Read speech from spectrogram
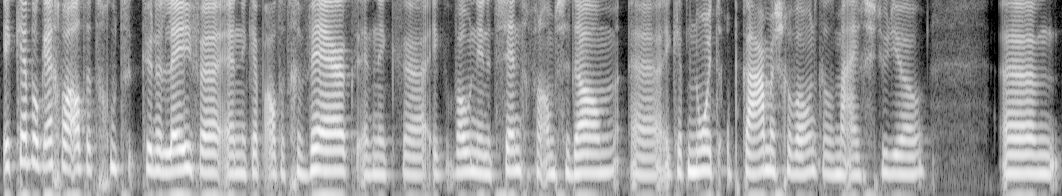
ik heb ook echt wel altijd goed kunnen leven en ik heb altijd gewerkt en ik, uh, ik woonde in het centrum van Amsterdam. Uh, ik heb nooit op kamers gewoond, ik had mijn eigen studio. Um,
